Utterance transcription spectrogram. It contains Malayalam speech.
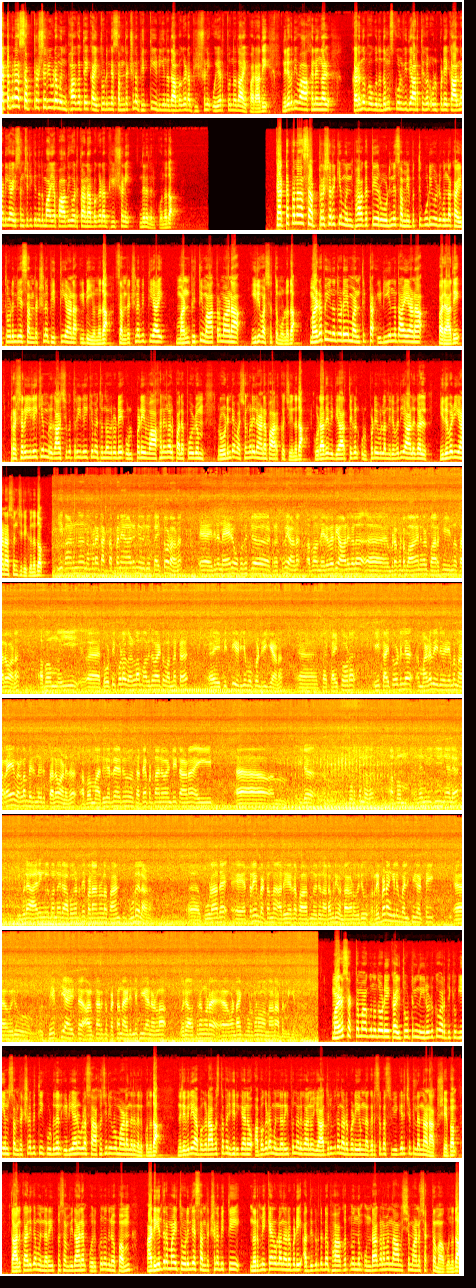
കട്ടപ്പന സബ് ട്രഷറിയുടെ മുൻഭാഗത്തെ കൈത്തോടിന്റെ സംരക്ഷണ ഭിത്തി ഇടിയുന്നത് അപകട ഭീഷണി ഉയർത്തുന്നതായി പരാതി. നിരവധി വാഹനങ്ങൾ കടന്നുപോകുന്നതും സ്കൂൾ വിദ്യാർത്ഥികൾ ഉൾപ്പെടെ കാൽനടയായി സഞ്ചരിക്കുന്നതുമായ പാതയോരത്താണ് അപകട ഭീഷണി നിലനിൽക്കുന്നത്. കട്ടപ്പന സബ് ട്രഷറിക്ക് മുൻഭാഗത്തെ റോഡിന് സമീപത്തു കൂടി ഒഴുകുന്ന കൈത്തോടിന്റെ സംരക്ഷണ ഭിത്തിയാണ് ഇടിയുന്നത്. സംരക്ഷണ ഭിത്തിയായി മൺഭിത്തി മാത്രമാണ് ഇരുവശത്തുമുള്ളത്. മഴ പെയ്യുന്നതോടെ മൺതിട്ട ഇടിയുന്നതായാണ് പരാതി. ട്രഷറിയിലേക്കും മൃഗാശുപത്രിയിലേക്കും എത്തുന്നവരുടെ ഉൾപ്പെടെ വാഹനങ്ങൾ പലപ്പോഴും റോഡിന്റെ വശങ്ങളിലാണ് പാർക്ക് ചെയ്യുന്നത്. കൂടാതെ വിദ്യാർത്ഥികൾ ഉൾപ്പെടെയുള്ള നിരവധി ആളുകൾ ഇതുവഴിയാണ് സഞ്ചരിക്കുന്നത്. ഈ കാണുന്ന നമ്മുടെ കട്ടപ്പനയാടിന്റെ ഒരു കൈത്തോടാണ്. ഇതിന് നേരെ ഓപ്പോസിറ്റ് ട്രഷറിയാണ്. അപ്പോൾ നിരവധി ആളുകൾ ഇവിടെ കൊണ്ട് വാഹനങ്ങൾ പാർക്ക് ചെയ്യുന്ന സ്ഥലമാണ്. അപ്പം ഈ തോട്ടിക്കൂടെ വെള്ളം അതുമായിട്ട് വന്നിട്ട് ഭിത്തി ഇടിഞ്ഞു പോയിക്കൊണ്ടിരിക്കുകയാണ്. ഇപ്പം കൈത്തോട് ഈ കൈത്തോടിൽ മഴ പെയ്തു കഴിയുമ്പോൾ നിറയെ വെള്ളം വരുന്ന ഒരു സ്ഥലമാണിത്. അപ്പം അധികരുടെ ഒരു ശ്രദ്ധപ്പെടുത്താൻ വേണ്ടിയിട്ടാണ് ഈ ഇത് കൊടുക്കുന്നത്. അപ്പം എന്താണെന്ന് ചോദിച്ചു കഴിഞ്ഞാൽ ഇവിടെ ആരെങ്കിലും വന്ന ഒരു അപകടത്തിൽ പെടാനുള്ള ചാൻസ് കൂടുതലാണ്. കൂടാതെ എത്രയും പെട്ടെന്ന് അധികാരിയുടെ ഭാഗത്തു നിന്ന് ഒരു നടപടി ഉണ്ടാകണം. ഒരു റിബണെങ്കിലും വലിച്ചു കെട്ടി ഒരു സേഫ്റ്റി ആയിട്ട് ആൾക്കാർക്ക് പെട്ടെന്ന് ഐഡന്റിഫൈ ചെയ്യാനുള്ള ഒരു അവസരം കൂടെ ഉണ്ടാക്കി കൊടുക്കണമെന്നാണ് അഭ്യർത്ഥിക്കുന്നത്. മഴ ശക്തമാകുന്നതോടെ കൈത്തോട്ടിൽ നീരൊഴുക്ക് വർദ്ധിക്കുകയും സംരക്ഷണ ഭിത്തി കൂടുതൽ ഇടിയാനുള്ള സാഹചര്യവുമാണ് നിലനിൽക്കുന്നത്. നിലവിലെ അപകടാവസ്ഥ പരിഹരിക്കാനോ അപകട മുന്നറിയിപ്പ് നൽകാനോ യാതൊരുവിധ നടപടിയും നഗരസഭ സ്വീകരിച്ചിട്ടില്ലെന്നാണ് ആക്ഷേപം. താൽക്കാലിക മുന്നറിയിപ്പ് സംവിധാനം ഒരുക്കുന്നതിനൊപ്പം അടിയന്തരമായി തോടിന്റെ സംരക്ഷണ ഭിത്തി നിർമ്മിക്കാനുള്ള നടപടി അധികൃതരുടെ ഭാഗത്തു നിന്നും ഉണ്ടാകണമെന്ന ആവശ്യമാണ് ശക്തമാകുന്നത്.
